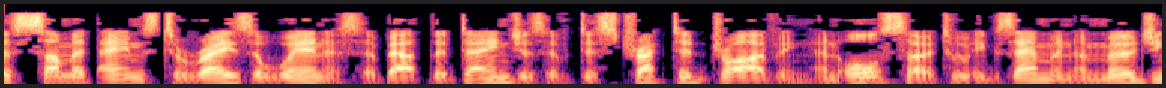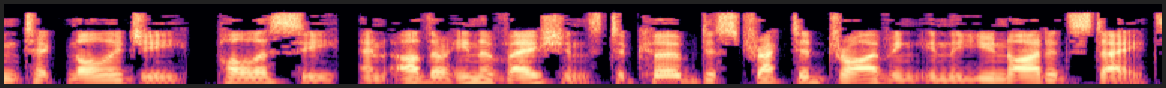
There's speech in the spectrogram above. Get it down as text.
The summit aims to raise awareness about the dangers of distracted driving and also to examine emerging technology, policy, and other innovations to curb distracted driving in the United States.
